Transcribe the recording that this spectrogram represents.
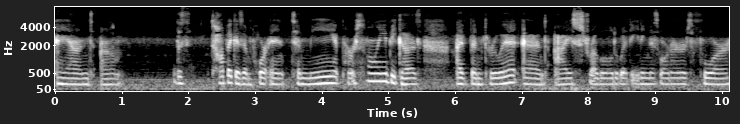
And um, this topic is important to me personally because I've been through it and I struggled with eating disorders for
